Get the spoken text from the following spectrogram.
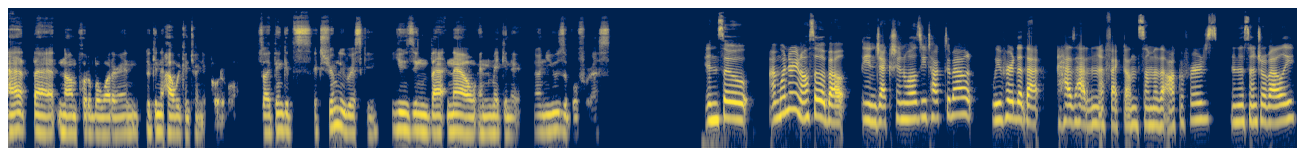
at that non potable water and looking at how we can turn it potable. So I think it's extremely risky using that now and making it unusable for us. And so I'm wondering also about the injection wells you talked about. We've heard that that has had an effect on some of the aquifers in the Central Valley.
